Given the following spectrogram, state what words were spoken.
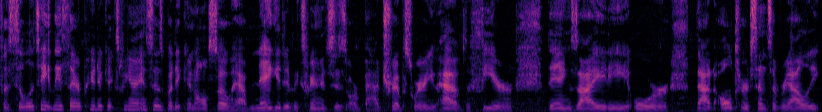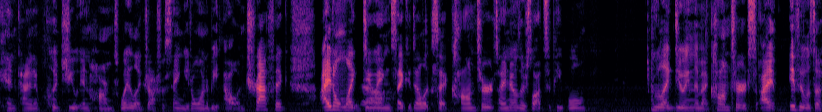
facilitate these therapeutic experiences, but it can also have negative experiences or bad trips where you have the fear, the anxiety, or that altered sense of reality can kind of put you in harm's way. Like Josh was saying, you don't want to be out in traffic. I don't like yeah. doing psychedelics at concerts. I know there's lots of people who like doing them at concerts i if it was a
